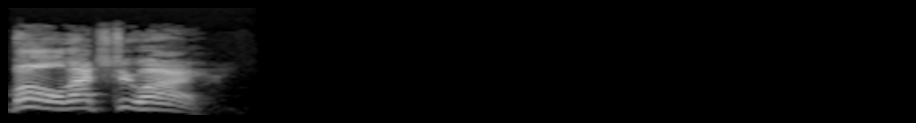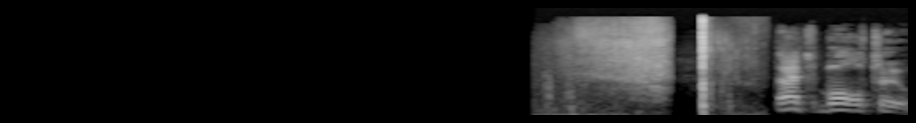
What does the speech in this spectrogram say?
Ball, that's too high. That's ball two.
